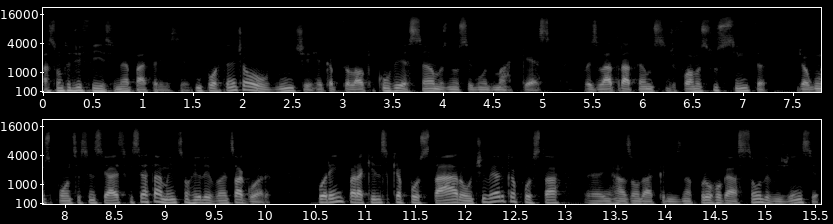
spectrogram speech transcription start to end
Assunto difícil, né, Patrícia? Importante ao ouvinte recapitular o que conversamos no segundo Martcast, pois lá tratamos de forma sucinta de alguns pontos essenciais que certamente são relevantes agora. Porém, para aqueles que apostaram ou tiveram que apostar eh, em razão da crise na prorrogação da vigência,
